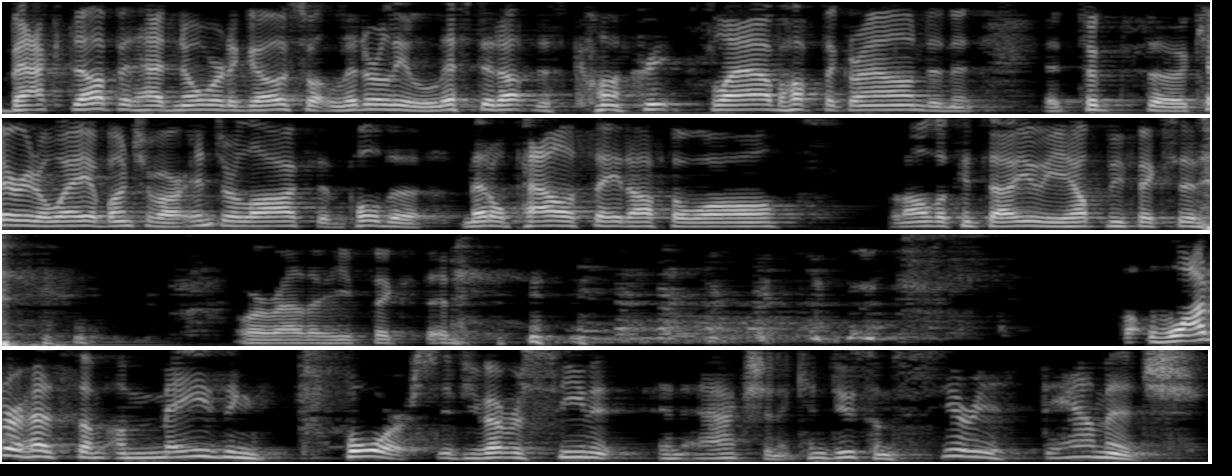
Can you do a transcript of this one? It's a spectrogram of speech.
backed up. It had nowhere to go, so it literally lifted up this concrete slab off the ground, and it, it took uh, carried away a bunch of our interlocks and pulled a metal palisade off the wall. Ronaldo can tell you he helped me fix it, or rather, he fixed it. But water has some amazing force. If you've ever seen it in action, it can do some serious damage,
